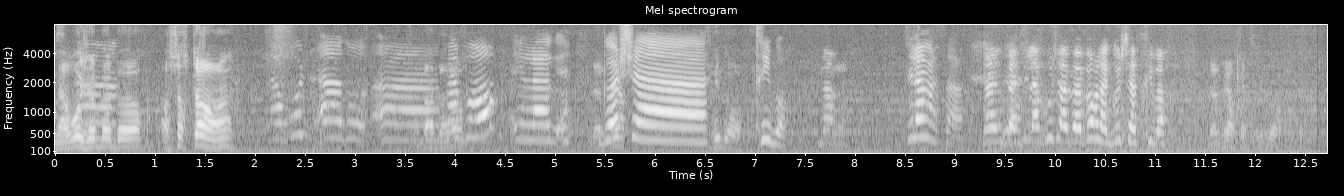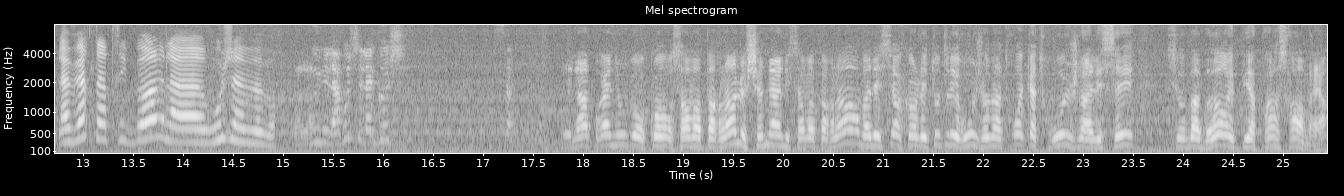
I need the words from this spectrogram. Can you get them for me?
La rouge à bâbord, en sortant, hein. La rouge à, à Bâbord. et la La gauche à Tribord. tribord. Non. C'est la mer ça. Non, t'as dit la rouge à bâbord, la gauche à tribord. La verte à tribord. La verte à tribord et la rouge à bâbord. Voilà. Oui, mais la rouge, c'est la gauche. Et là, après, nous, on, s'en va par là, le chenal, il s'en va par là. On va laisser encore les, toutes les rouges. On a 3-4 rouges là, à laisser sur bâbord, et puis après, on sera en mer.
